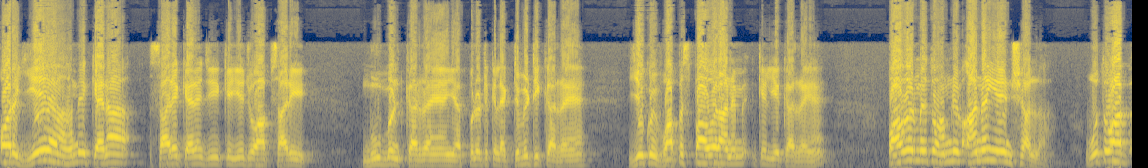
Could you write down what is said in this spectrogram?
और ये हमें कहना, सारे कह रहे जी कि ये जो आप सारी मूवमेंट कर रहे हैं या पॉलिटिकल एक्टिविटी कर रहे हैं, ये कोई वापस पावर आने के लिए कर रहे हैं? पावर में तो हमने आना ही है इंशाला वो तो आप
